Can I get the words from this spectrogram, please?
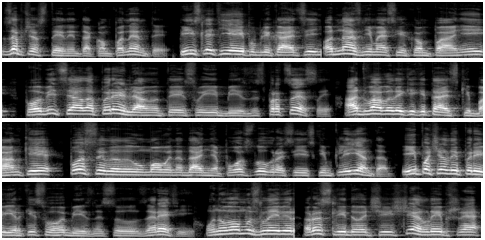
запчастини та компоненти. Після тієї публікації одна з німецьких компаній пообіцяла переглянути свої бізнес-процеси, а два великі китайські банки посилили умови надання послуг російським клієнтам і почали перевірки свого бізнесу з Ерефії. У новому зливі розслідувачі ще глибше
